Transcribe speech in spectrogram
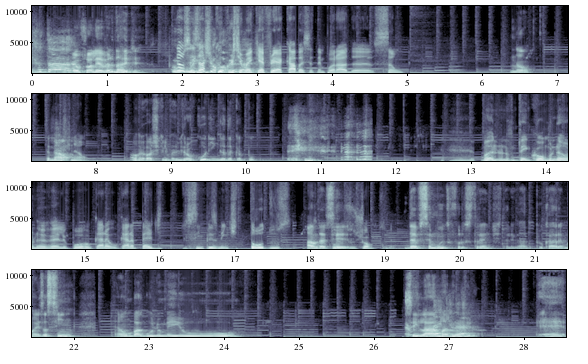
que né? tá. Eu falei a verdade. Não, vocês acham que o Christian McCaffrey McCaffrey acaba essa temporada são? Não. Também Não. acho que não. Não, eu acho que ele vai virar o Coringa daqui a pouco. Mano, não tem como não, né, velho? Porra, o cara, o cara perde simplesmente todos, Não, deve todos ser- os jogos, velho. Deve ser muito frustrante, tá ligado? Pro cara. Mas assim, é um bagulho meio. Sei lá, mano. né? É.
